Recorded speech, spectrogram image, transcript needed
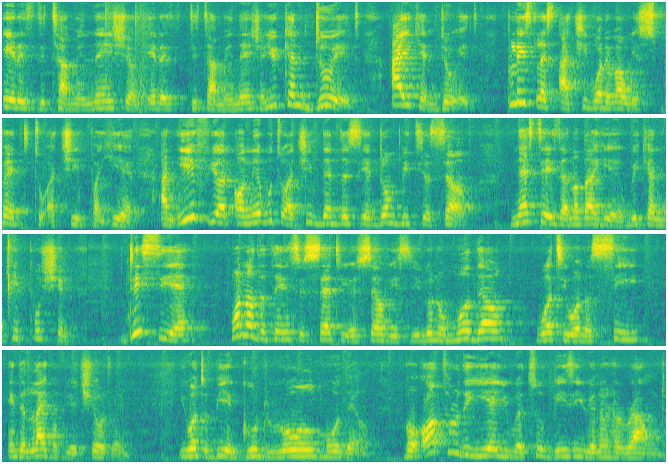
It is determination. It is determination. You can do it. I can do it. Please let's achieve whatever we expect to achieve per year. And if you are unable to achieve them this year, don't beat yourself. Next year is another year. We can keep pushing. This year, one of the things you said to yourself is you're going to model what you want to see in the life of your children. You want to be a good role model. But all through the year, you were too busy, you were not around.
